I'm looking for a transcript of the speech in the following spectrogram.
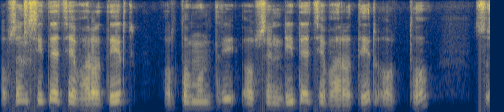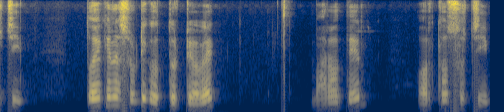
অপশন সিতে আছে ভারতের অর্থমন্ত্রী। অপশন ডিতে আছে ভারতের অর্থ সচিব। তো এখানে সঠিক উত্তরটি হবে ভারতের অর্থ সচিব।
